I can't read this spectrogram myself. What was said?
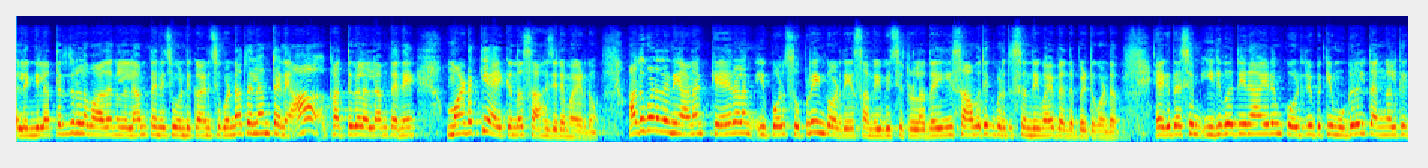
അല്ലെങ്കിൽ അത്തരത്തിലുള്ള വാദങ്ങളെല്ലാം തന്നെ ചൂണ്ടിക്കാണിച്ചുകൊണ്ട് അതെല്ലാം തന്നെ ആ കത്തുകളെല്ലാം തന്നെ മടക്കി അയക്കുന്ന സാഹചര്യമായിരുന്നു. അതുകൊണ്ട് തന്നെയാണ് കേരളം ഇപ്പോൾ സുപ്രീം കോടതിയെ സമീപിച്ചിട്ടുള്ളത് ഈ സാമ്പത്തിക പ്രതിസന്ധിയുമായി ബന്ധപ്പെട്ടുകൊണ്ട്. ഏകദേശം ഇരുപതിനായിരം കോടി രൂപയ്ക്ക് മുകളിൽ തങ്ങൾക്ക്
